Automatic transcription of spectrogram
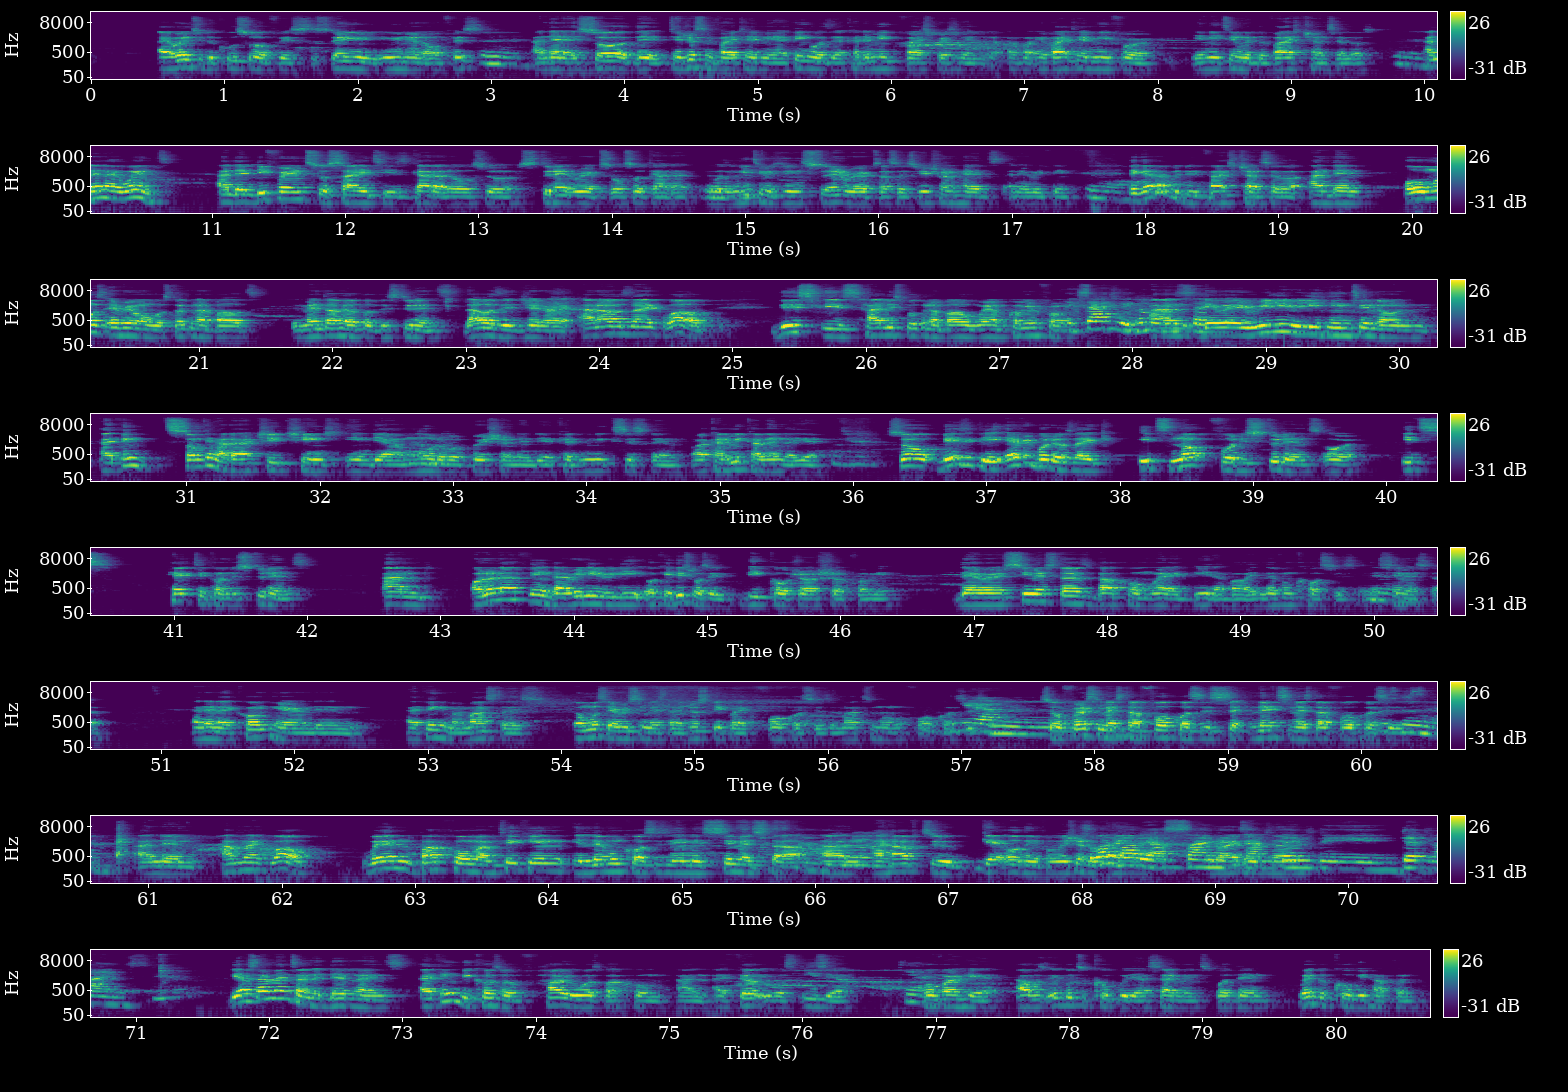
I went to the CUSU office, the student union office, mm. and then I saw they, they just invited me. I think it was the academic vice president uh, invited me for a meeting with the vice chancellors, mm. and then I went. And then different societies gathered also, student reps also gathered. There was a mm. meeting between student reps, association heads, and everything. They gathered with the vice chancellor, and then almost everyone was talking about the mental health of the students. That was in general. And I was like, wow, this is hardly spoken about where I'm coming from. Exactly. Nobody And they were really, really hinting on. I think something had actually changed in their mode of operation in the academic system or academic calendar. Yeah. So basically, everybody was like, "It's not for the students, or it's hectic on the students." And another thing that really, really okay, this was a big cultural shock for me. There were semesters back home where I did about eleven courses in a semester, and then I come here and then. I think in my masters, almost every semester I just take like four courses, a maximum of four courses. Yeah. So first semester four courses, next semester four courses, mm-hmm. and then I'm like, wow. When back home I'm taking eleven courses in a semester, and mm-hmm. I have to get all the information. So what about the assignments write and then the deadlines? The assignments and the deadlines, I think because of how it was back home, and I felt it was easier Yeah. over here, I was able to cope with the assignments. But then when the COVID happened,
